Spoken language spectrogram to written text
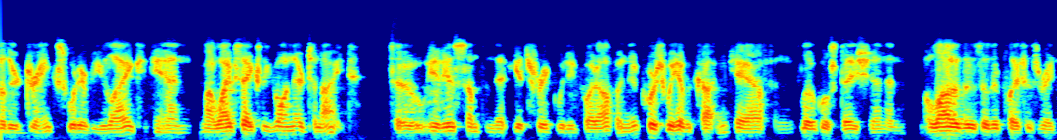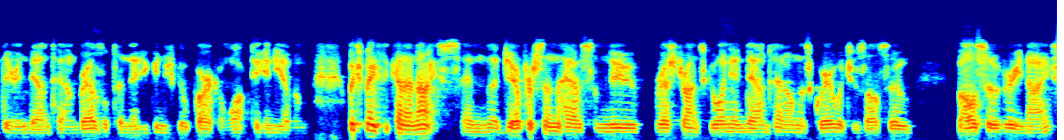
other drinks, whatever you like. And my wife's actually going there tonight. So it is something that gets frequented quite often. And of course, we have a Cotton Calf and Local Station and a lot of those other places right there in downtown Braselton that you can just go park and walk to any of them, which makes it kind of nice. And uh, Jefferson has some new restaurants going in downtown on the square, which is also also very nice.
